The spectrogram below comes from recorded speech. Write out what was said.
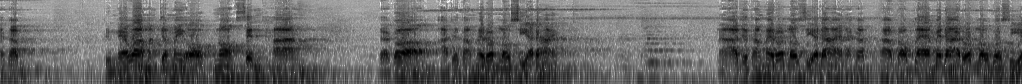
นะครับ ถึงแม้ว่ามันจะไม่ออกนอกเส้นทาง แต่ก็อาจจะทำให้รถเราเสียได้ นะอาจจะทำให้รถเราเสียได้นะครับ ถ้าเราแปลไม่ได้รถเราก็เสีย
